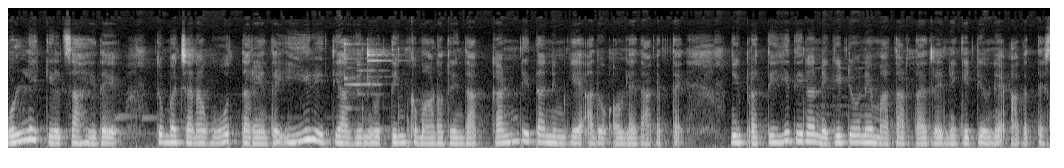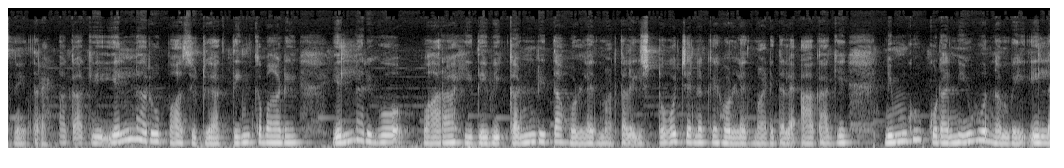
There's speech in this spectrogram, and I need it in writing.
ಒಳ್ಳೆ ಕೆಲಸ ಇದೆ, ತುಂಬ ಚೆನ್ನಾಗಿ ಓದ್ತಾರೆ ಅಂತ ಈ ರೀತಿಯಾಗಿ ನೀವು ಥಿಂಕ್ ಮಾಡೋದ್ರಿಂದ ಖಂಡಿತ ನಿಮಗೆ ಅದು ಒಳ್ಳೆಯದಾಗತ್ತೆ ನೀವು ಪ್ರತಿದಿನ ನೆಗೆಟಿವ್ನೇ ಮಾತಾಡ್ತಾ ಇದ್ದರೆ ನೆಗೆಟಿವ್ನೇ ಆಗುತ್ತೆ ಸ್ನೇಹಿತರೆ. ಹಾಗಾಗಿ ಎಲ್ಲರೂ ಪಾಸಿಟಿವ್ ಆಗಿ ಥಿಂಕ್ ಮಾಡಿ, ಎಲ್ಲರಿಗೂ ವಾರಾಹಿ ದೇವಿ ಖಂಡಿತ ಒಳ್ಳೇದು ಮಾಡ್ತಾಳೆ. ಎಷ್ಟೋ ಜನಕ್ಕೆ ಒಳ್ಳೇದು ಮಾಡಿದ್ದಾಳೆ. ಹಾಗಾಗಿ ನಿಮಗೂ ಕೂಡ ನೀವು ನಂಬಿ. ಇಲ್ಲ,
